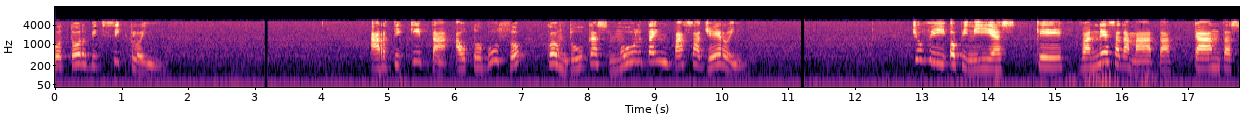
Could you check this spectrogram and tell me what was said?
motorbicicloin. Artikita autobuso conducas multain passageroin. Ĉu vi opinias che Vanessa da Mata cantas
